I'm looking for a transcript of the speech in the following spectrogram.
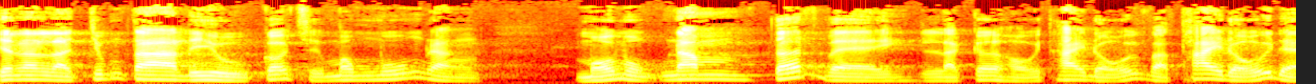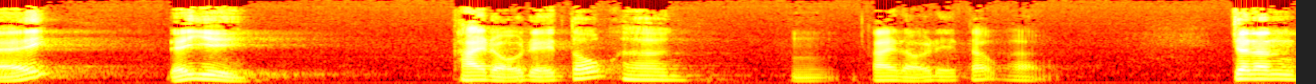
cho nên là chúng ta đều có sự mong muốn rằng mỗi một năm tết về là cơ hội thay đổi và thay đổi để để gì? Thay đổi để tốt hơn. Ừ, thay đổi để tốt hơn. Cho nên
